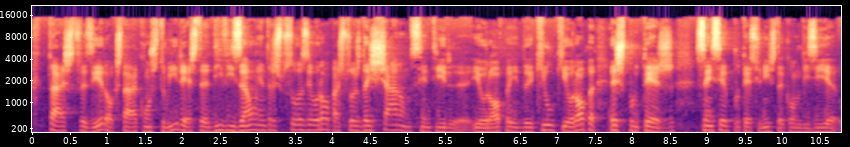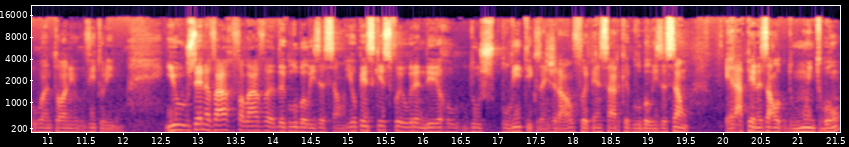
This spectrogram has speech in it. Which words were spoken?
que está a fazer, ou que está a construir, esta divisão entre as pessoas e a Europa. As pessoas deixaram de sentir a Europa e daquilo que a Europa as protege, sem ser protecionista, como dizia o António Vitorino. E o José Navarro falava da globalização. E eu penso que esse foi o grande erro dos políticos em geral, foi pensar que a globalização era apenas algo de muito bom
